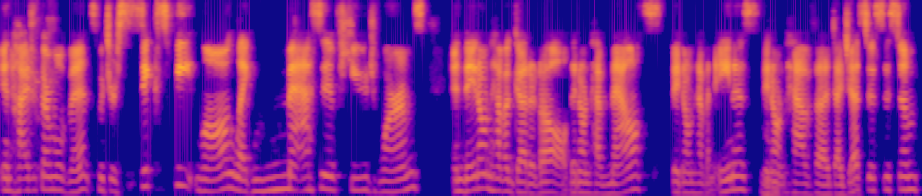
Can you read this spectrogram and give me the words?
in hydrothermal vents, which are six feet long, like massive, huge worms. And they don't have a gut at all. They don't have mouths. They don't have an anus. They mm. don't have a digestive system.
